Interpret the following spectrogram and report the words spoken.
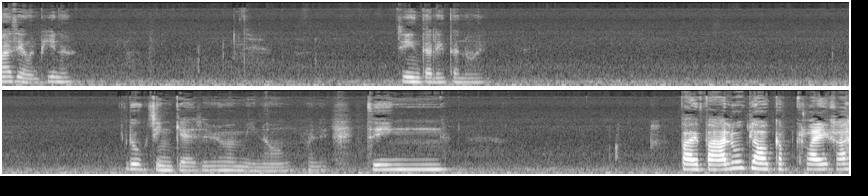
มาเสียงเหมือนพี่นะ จริงแต่เล็กแต่น้อย ลูกจริงแกใช่ไหมมามีน้องมาเลยจริงปลายฟ้าลูกเรากับใครคะ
